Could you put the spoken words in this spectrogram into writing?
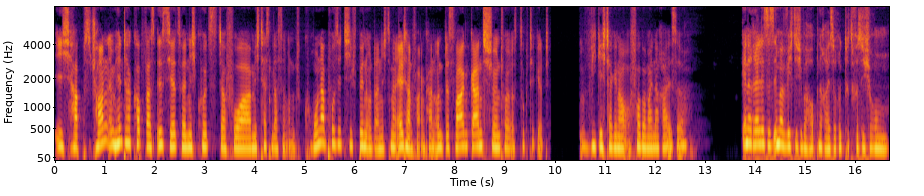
ich habe schon im Hinterkopf, was ist jetzt, wenn ich kurz davor mich testen lasse und Corona-positiv bin und dann nicht zu meinen Eltern fahren kann. Und das war ein ganz schön teures Zugticket. Wie gehe ich da genau vor bei meiner Reise? Generell ist es immer wichtig, überhaupt eine Reiserücktrittsversicherung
